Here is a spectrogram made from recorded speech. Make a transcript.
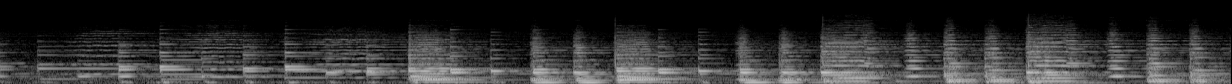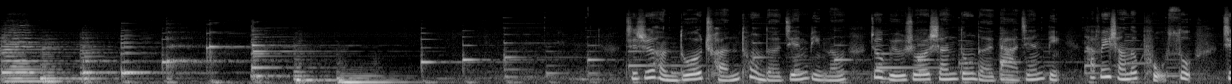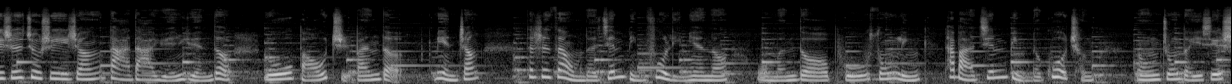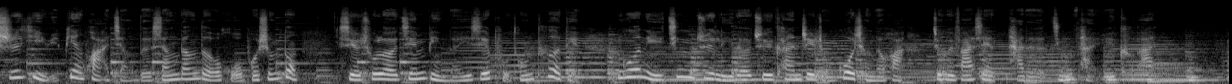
其实很多传统的煎饼呢，就比如说山东的大煎饼，它非常的朴素，其实就是一张大大圆圆的如薄纸般的面章。但是在我们的煎饼赋里面呢，我们的蒲松龄他把煎饼的过程当中的一些诗意与变化讲得相当的活泼生动。写出了煎饼的一些普通特点。如果你近距离的去看这种过程的话，就会发现它的精彩与可爱。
